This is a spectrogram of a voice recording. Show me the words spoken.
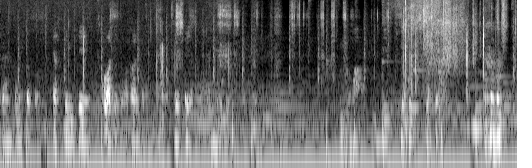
クライアントの人とやってみて、そこはちょっとわかると思うんですけど、そういう人やったら思うまあ、実測としては、実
